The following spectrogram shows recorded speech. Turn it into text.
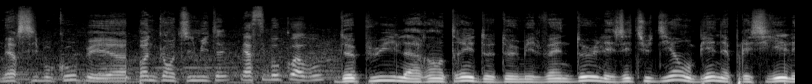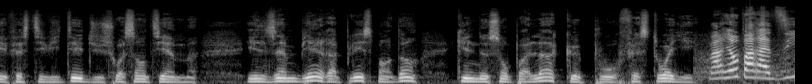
Merci beaucoup et euh, bonne continuité. Merci beaucoup à vous. Depuis la rentrée de 2022, les étudiants ont bien apprécié les festivités du 60e. Ils aiment bien rappeler cependant qu'ils ne sont pas là que pour festoyer. Marion Paradis,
